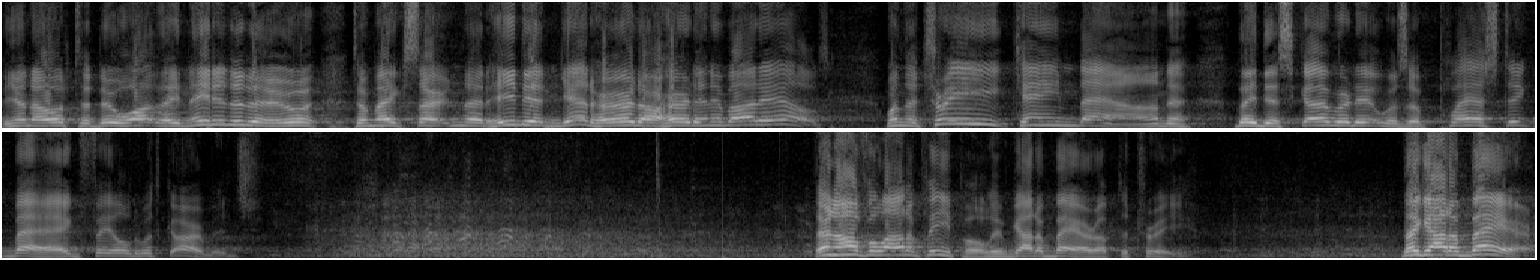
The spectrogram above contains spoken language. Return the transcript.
you know, to do what they needed to do to make certain that he didn't get hurt or hurt anybody else. When the tree came down, they discovered it was a plastic bag filled with garbage. There are an awful lot of people who've got a bear up the tree. They got a bear.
